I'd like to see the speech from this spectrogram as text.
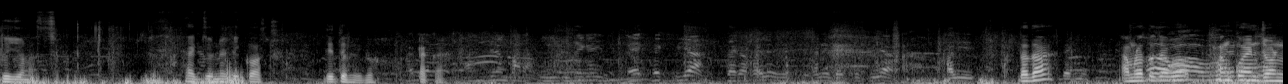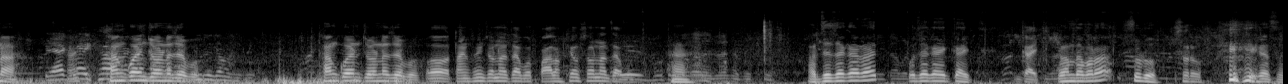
দুইজন আসছে। একজনেরই কস্ট দিতে হইব টাকা। দাদা আমরা তো যাব থাংকোয়েন ঝর্ণা। থাংকোয়েন ঝর্ণা যাব। থাংকোয়েন ঝর্ণা যাব। ও টাংফিং চনা যাব পালংখিং চনা যাব। হ্যাঁ। আর যে জায়গায় রাত ও জায়গায় গাইড গাইড রান্না বাড়া শুরু। শুরু। ঠিক আছে।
